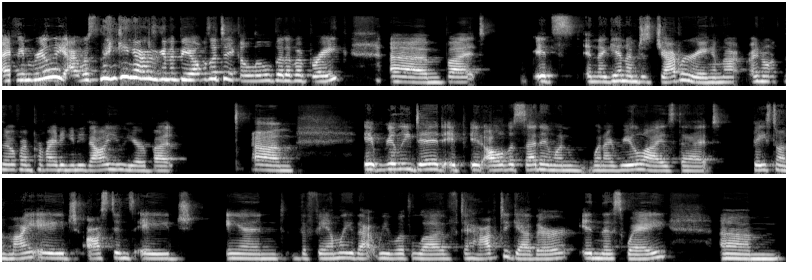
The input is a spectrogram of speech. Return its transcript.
I mean, really, I was thinking I was going to be able to take a little bit of a break, um, but it's and again, I'm just jabbering. I'm not. I don't know if I'm providing any value here, but um, it really did. It, it all of a sudden when when I realized that based on my age, Austin's age, and the family that we would love to have together in this way, um,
